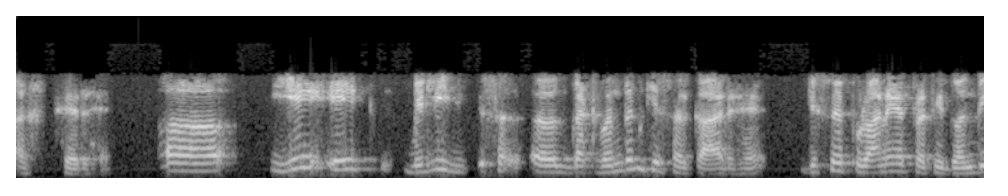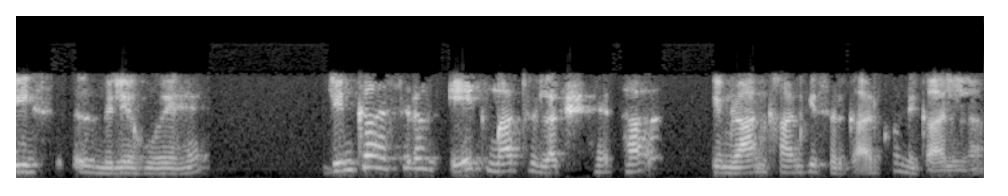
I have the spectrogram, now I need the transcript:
अस्थिर है। ये एक मिली गठबंधन की सरकार है, जिसमें पुराने प्रतिद्वंदी मिले हुए हैं। जिनका सिर्फ़ एकमात्र लक्ष्य है था इमरान खान की सरकार को निकालना।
